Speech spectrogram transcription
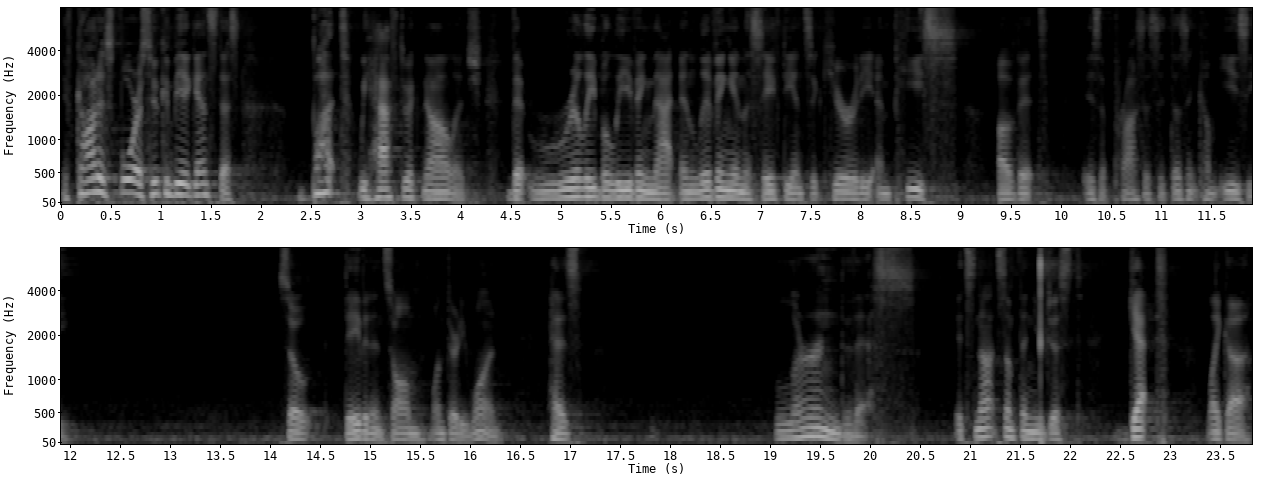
If God is for us, who can be against us? But we have to acknowledge that really believing that and living in the safety and security and peace of it is a process. It doesn't come easy. So, David in Psalm 131 has learned this. It's not something you just get like a,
